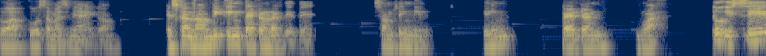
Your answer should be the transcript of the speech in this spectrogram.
तो आपको समझ में आएगा। इसका नाम भी किंग पैटर्न रख देते हैं। Something new king pattern one तो इससे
